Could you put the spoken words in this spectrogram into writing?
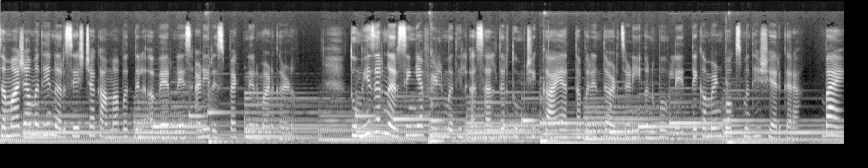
समाजामध्ये नर्सेसच्या कामाबद्दल अवेअरनेस आणि रिस्पेक्ट निर्माण करणं. तुम्ही जर नर्सिंग या फील्डमधील असाल तर तुमची काय आतापर्यंत अडचणी अनुभवले ते कमेंट बॉक्समध्ये शेअर करा. बाय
